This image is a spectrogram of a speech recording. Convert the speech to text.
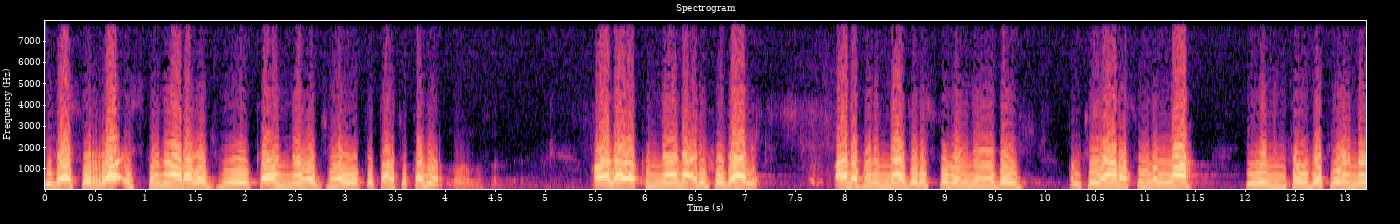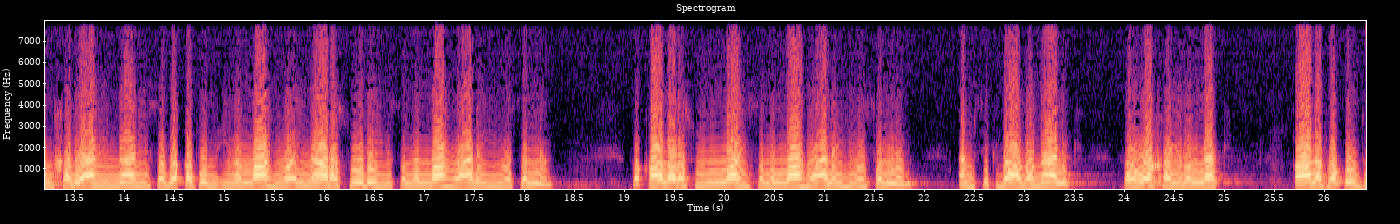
إذا سر استنار وجهه كأن وجهه قطعة قمر. قال وكنا نعرف ذلك. قال فلما جلست بين يديه قلت يا رسول الله إن من توبتي أن أنخلع من مالي صدقة إلى الله وإلى رسوله صلى الله عليه وسلم. فقال رسول الله صلى الله عليه وسلم أمسك بعض مالك فهو خير لك. قال فقلت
